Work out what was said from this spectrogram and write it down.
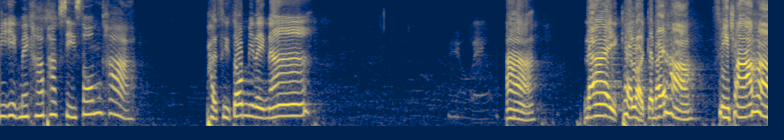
มีอีกไหมคะ ผักสีส้มค่ะ ผักสีส้มมีอะไรนะอ่า ได้แครอทก็ได้ค่ะ สีฟ้าค่ะ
